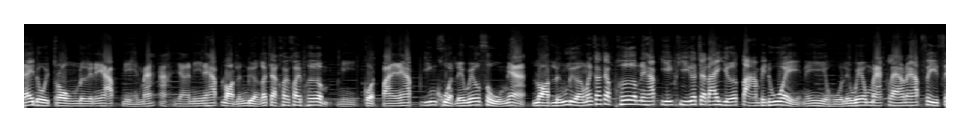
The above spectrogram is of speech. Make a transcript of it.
ได้โดยตรงเลยนะครับนี่เห็นไหมอะอย่างนี้นะครับหลอดเหลืองๆก็จะค่อยๆ เพิ่มนี่กดไปนะครับยิ่งขวดเลเวลสูงเนี่ยหลอดเหลืองๆมันก็จะเพิ่มนะครับ EXP ก็จะได้เยอะตามไปด้วยนี่โอ้โหเลเวลแม็กแล้วนะครับ CC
